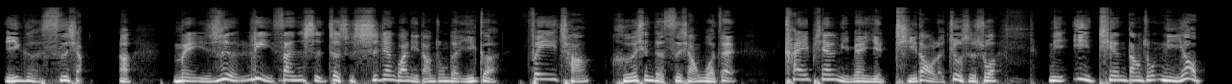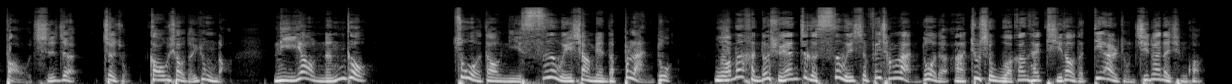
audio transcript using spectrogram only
一个思想啊。每日立三事，这是时间管理当中的一个非常核心的思想。我在开篇里面也提到了，就是说。你一天当中，你要保持着这种高效的用脑，你要能够做到你思维上面的不懒惰。我们很多学员这个思维是非常懒惰的啊，就是我刚才提到的第二种极端的情况，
